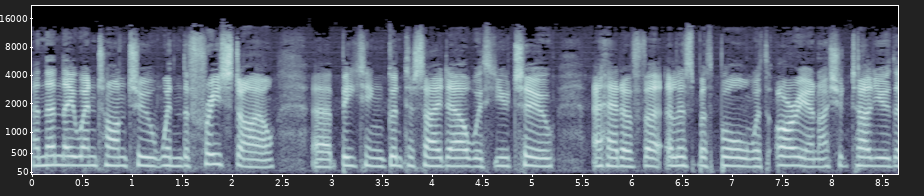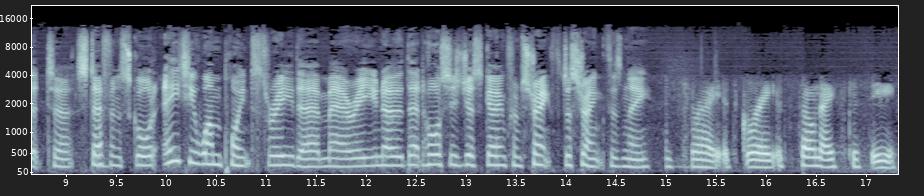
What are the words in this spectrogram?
and then they went on to win the freestyle, uh, beating Gunter Seidel with U2 ahead of uh, Elizabeth Ball with Orion. I should tell you that uh, Steffen scored 81.3 there, Mary. You know, that horse is just going from strength to strength, isn't he? That's right. It's great. It's so nice to see.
